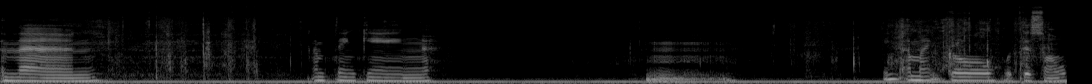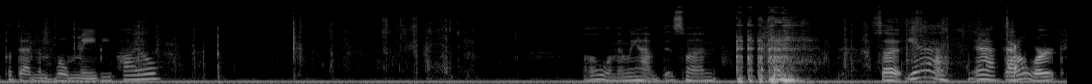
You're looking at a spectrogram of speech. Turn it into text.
And then I'm thinking, hmm, I think I might go with this one. We'll put that in the little maybe pile. Oh, and then we have this one. so, yeah, yeah, that'll work.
